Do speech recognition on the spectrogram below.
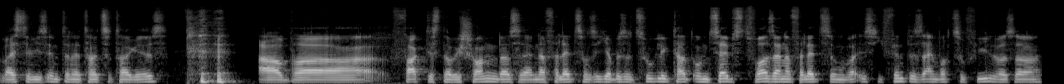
Weißt du, wie das Internet heutzutage ist? Aber Fakt ist, glaube ich, schon, dass er in der Verletzung sich ein bisschen zugelegt hat und selbst vor seiner Verletzung war, ist, ich finde, das ist einfach zu viel, was er,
